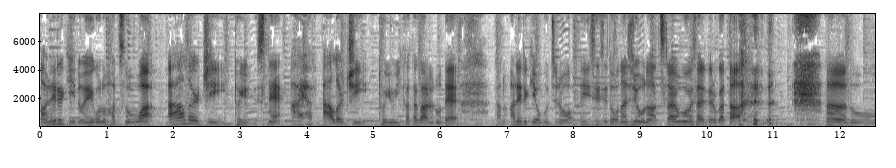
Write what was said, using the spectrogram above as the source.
アレルギーの英語の発音は allergy というんですね。I have allergy という言い方があるのであのアレルギーをお持ちのレニー先生と同じような辛い思いをされている方 あの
